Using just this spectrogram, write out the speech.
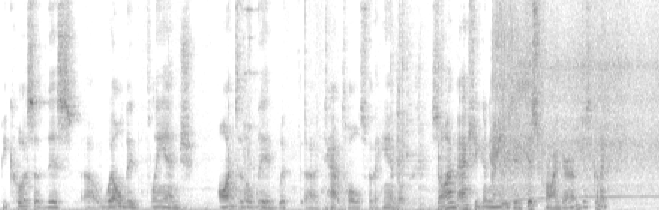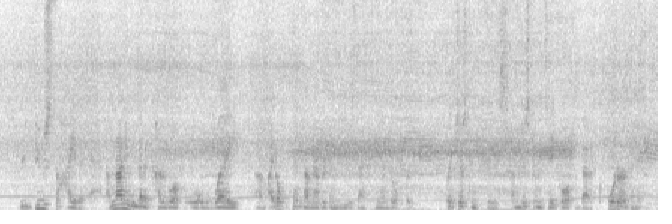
because of this uh, welded flange onto the lid with uh, tapped holes for the handle. So I'm actually going to use a disc grinder I'm just going to reduce the height of that. I'm not even going to cut it off all the way. Um, I don't think I'm ever going to use that handle, but, but just in case, I'm just going to take off about a quarter of an inch.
